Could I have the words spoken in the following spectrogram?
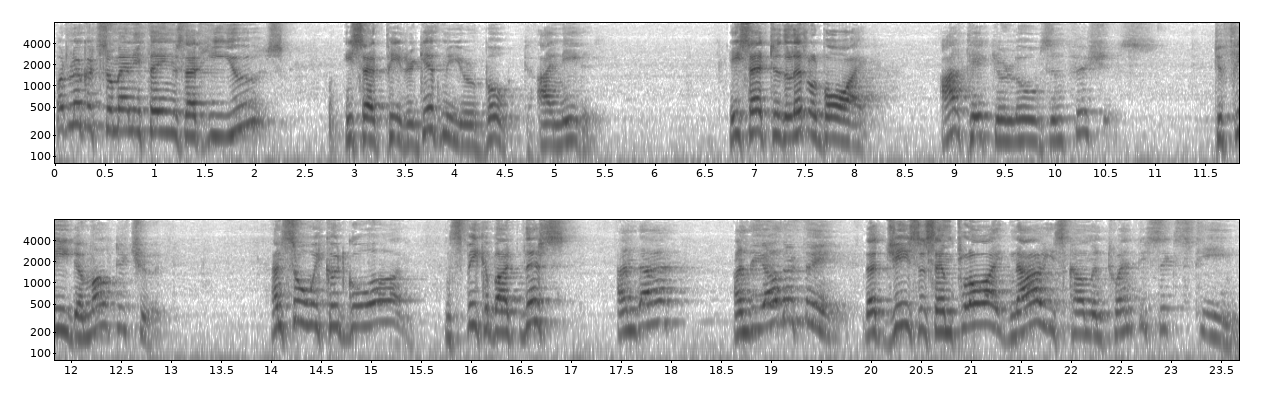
But look at so many things that he used. He said, Peter, give me your boat. I need it. He said to the little boy, I'll take your loaves and fishes to feed a multitude. And so we could go on and speak about this and that and the other thing that Jesus employed. Now he's come in 2016.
